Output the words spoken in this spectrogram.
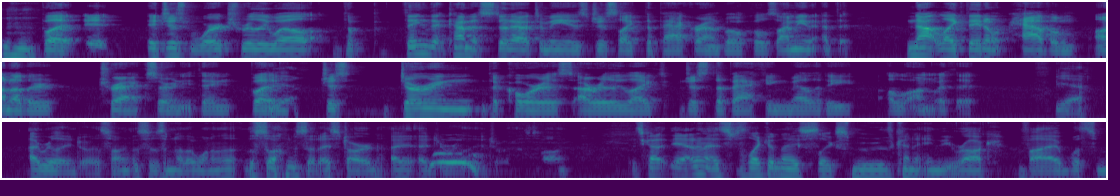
Mhm. but it it just works really well. The thing that kind of stood out to me is just like the background vocals. I mean, at the, not like they don't have them on other tracks or anything, but Yeah. just during the chorus, I really liked just the backing melody along with it. Yeah, I really enjoy the song. This is another one of the, the songs that I starred. I, I do really enjoy the song. It's got yeah, I don't know. It's just like a nice, like smooth kind of indie rock vibe with some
